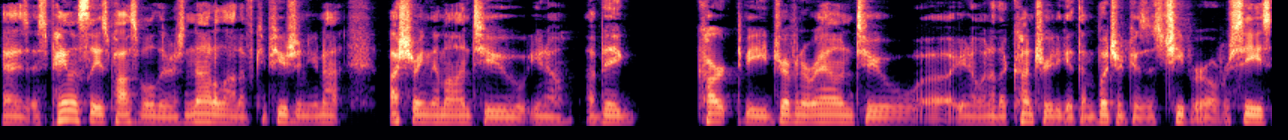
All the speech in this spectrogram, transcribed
as, as painlessly as possible. There's not a lot of confusion. You're not ushering them onto, you know, a big cart to be driven around to uh, you know another country to get them butchered because it's cheaper overseas.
